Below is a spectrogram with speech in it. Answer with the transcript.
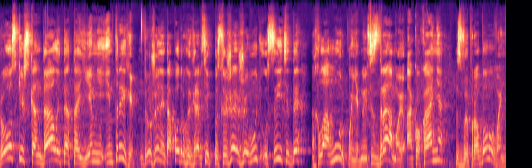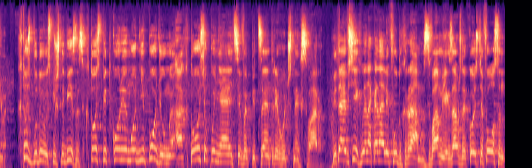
Розкіш, скандали та таємні інтриги. Дружини та подруги гравців ПСЖ живуть у світі, де гламур поєднується з драмою, а кохання з випробовуваннями. Хтось будує успішний бізнес, хтось підкорює модні подіуми, а хтось опиняється в епіцентрі гучних сварок. Вітаю всіх! Ви на каналі Фудграм. З вами, як завжди, Костя Фолсен.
